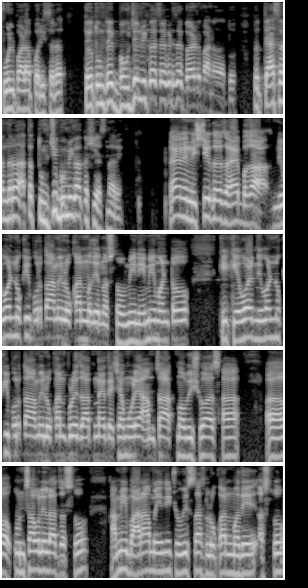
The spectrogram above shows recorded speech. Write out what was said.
फुलपाडा परिसरात ते तुमचं एक बहुजन विकासाकडे गण मानला जातो. तर त्या संदर्भात आता तुमची भूमिका कशी असणार आहे? नाही नाही निश्चितच आहे. बघा निवडणुकीपुरता आम्ही लोकांमध्ये नसतो. मी नेहमी म्हणतो की केवळ निवडणुकीपुरता आम्ही लोकांपुढे जात नाही. त्याच्यामुळे आमचा आत्मविश्वास हा उंचावलेलाच असतो. आम्ही बारा महिने चोवीस तास लोकांमध्ये असतो.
